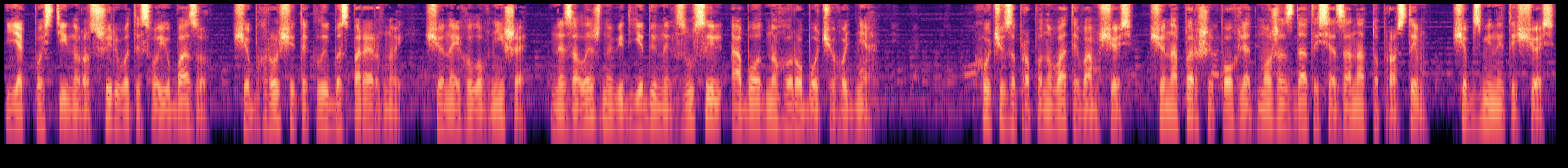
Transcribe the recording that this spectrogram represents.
як постійно розширювати свою базу, щоб гроші текли безперервно, й, що найголовніше, незалежно від єдиних зусиль або одного робочого дня. Хочу запропонувати вам щось, що на перший погляд може здатися занадто простим, щоб змінити щось,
